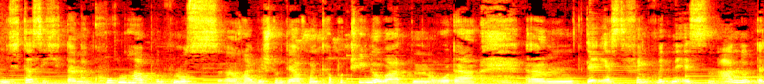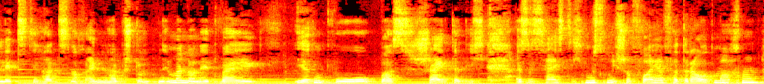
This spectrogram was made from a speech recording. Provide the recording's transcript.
nicht, dass ich dann einen Kuchen habe und muss eine halbe Stunde auf mein Cappuccino warten oder ähm, der erste fängt mit dem Essen an und der letzte hat es nach eineinhalb Stunden immer noch nicht, weil irgendwo was scheitert. Ich, also das heißt, ich muss mich schon vorher vertraut machen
